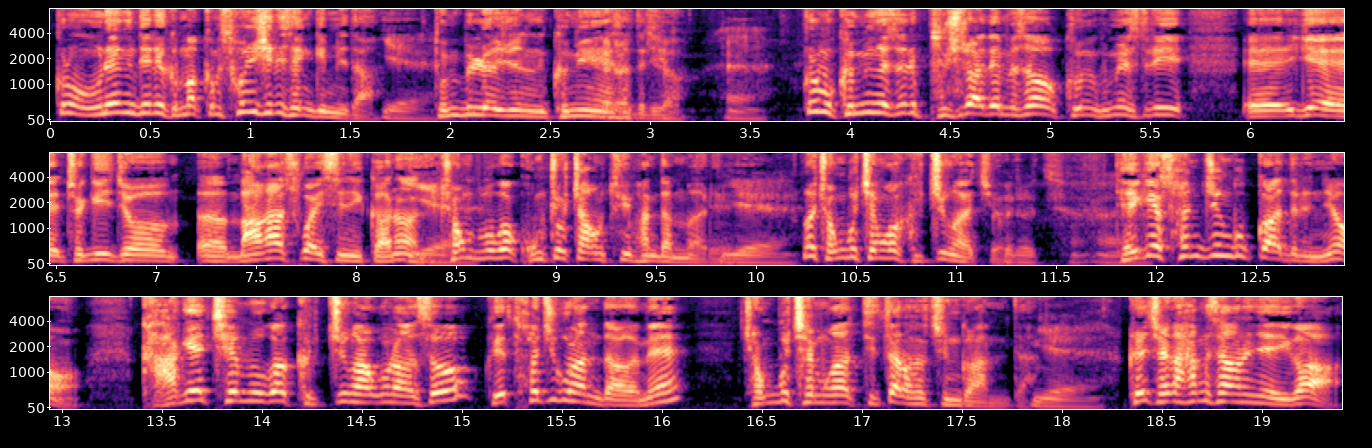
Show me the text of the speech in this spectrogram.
그럼 은행들이 그만큼 손실이 생깁니다. 예. 돈 빌려주는 금융회사들이요. 그렇죠. 예. 그러면 금융회사들이 부실화되면서 그 금융회사들이 이게 저기 저 어, 망할 수가 있으니까는 예. 정부가 공적 자금 투입한단 말이에요. 예. 그러니까 정부 채무가 급증하죠. 그렇죠. 예. 대개 선진 국가들은요 가계 채무가 급증하고 나서 그게 터지고 난 다음에 정부 채무가 뒤따라서 증가합니다. 예. 그래서 제가 항상 하는 얘기가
